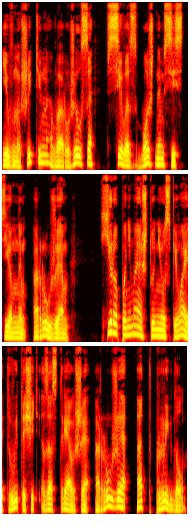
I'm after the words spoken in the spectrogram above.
и внушительно вооружился всевозможным системным оружием – Хиро, понимая, что не успевает вытащить застрявшее оружие, отпрыгнул,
